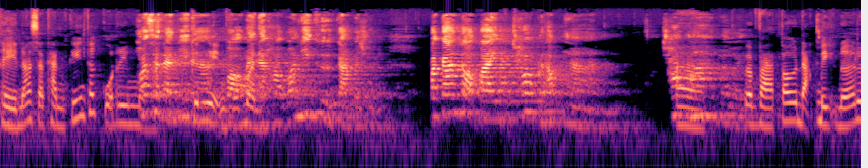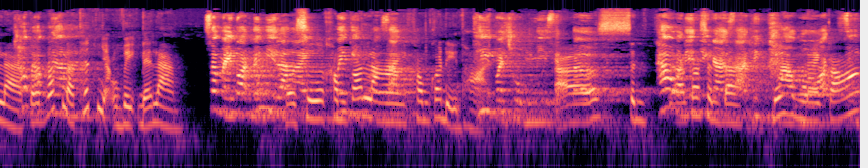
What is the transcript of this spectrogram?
thì nó sẽ thành kiến thức của riêng เพ mình ราะฉะนั้นนี่ kinh นะ nghiệm บอ của กเลย mình นะคะว่านี่คือการประชุม ประการต่อไปชอบรับงาน ชอบมากเลย à, và tôi đặc biệt nữa là Chốt tôi lọc rất là nha. thích nhận việc để làm hồi xưa không có line không có điện thoại. Ở sinh ở có sinh tờ nếu hôm nay có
